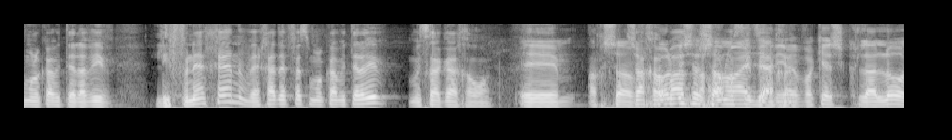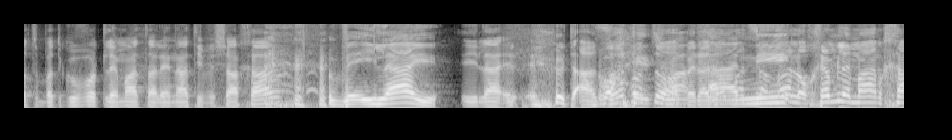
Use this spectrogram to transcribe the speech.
מול מכבי תל אביב לפני כן, ו-1-0 מול מכבי תל אביב, במשחק האחרון. אה, עכשיו, כל מי ששמע את זה, זה אני. מבקש קללות בתגובות למטה לנתי ושחר. ואילי, הילה, עזוב וואי, אותו, הבן אדם בצבא לוחם למענך.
